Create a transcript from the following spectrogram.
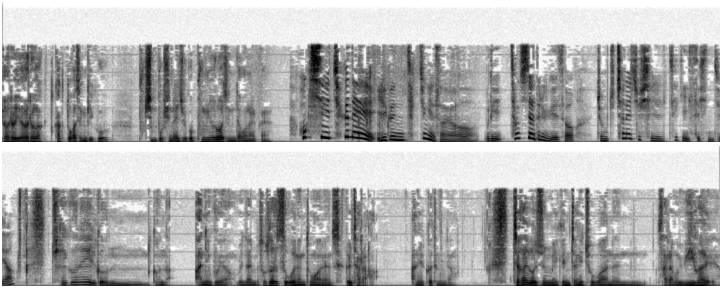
여러, 여러 각도가 생기고 푹신푹신해지고 풍요로워진다고 할까요? 혹시 최근에 읽은 책 중에서요, 우리 청취자들을 위해서 좀 추천해 주실 책이 있으신지요? 최근에 읽은 건 아니고요. 왜냐하면 소설을 쓰고 있는 동안은 책을 잘 안 읽거든요. 제가 요즘에 굉장히 좋아하는 사람은 위화예요.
